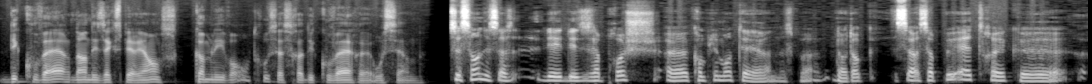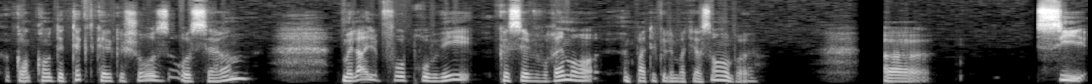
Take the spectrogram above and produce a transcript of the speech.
découvert dans des expériences comme les vôtres ou ça sera découvert euh, au CERN? Ce sont des, des, des approches euh, complémentaires, n'est-ce pas? Donc, donc, ça, ça peut être que qu'on qu'on détecte quelque chose au CERN, mais là il faut prouver que c'est vraiment une particule de matière sombre. Euh, si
